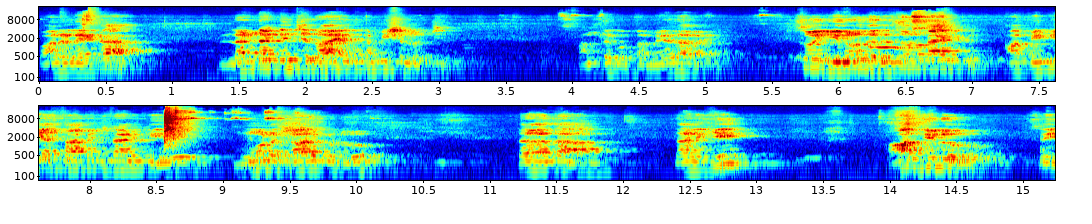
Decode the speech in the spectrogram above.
వాళ్ళు లేక లండన్ నుంచి రాయల్ కమిషన్ వచ్చింది. అంత గొప్ప మేధావి సో ఈరోజు రిజర్వ్ బ్యాంక్ ఆఫ్ ఇండియా స్థాపించడానికి మూల కారకుడు తర్వాత దానికి ఆద్యులు శ్రీ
